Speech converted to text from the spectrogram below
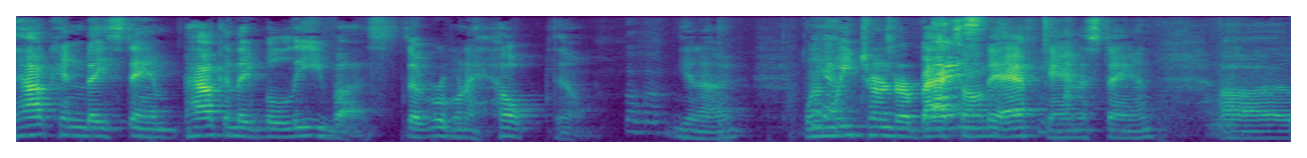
How can they stand? How can they believe us that we're going to help them? You know, when Yeah. we turned our backs just- on to Afghanistan, uh,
